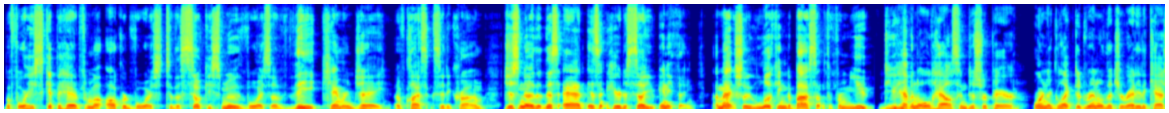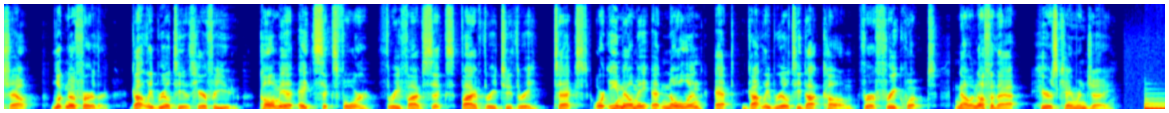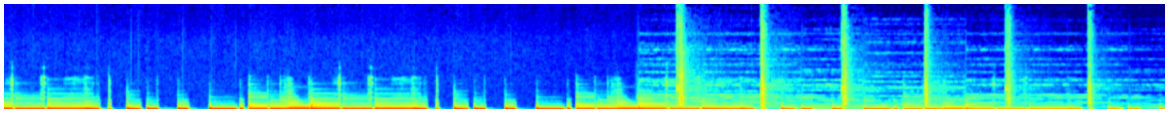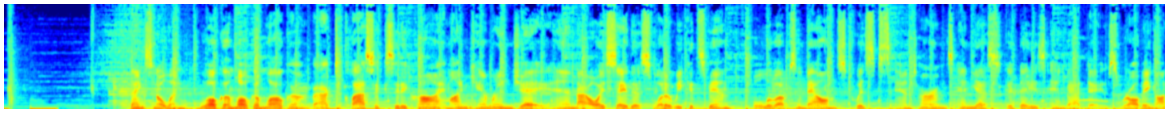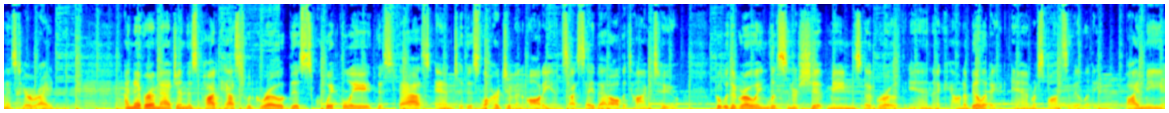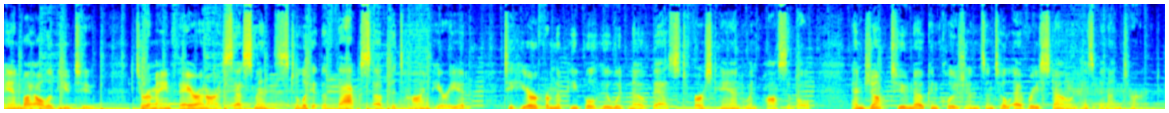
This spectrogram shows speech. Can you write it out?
Before you skip ahead from my awkward voice to the silky smooth voice of the Cameron J of Classic City Crime, just know that this ad isn't here to sell you anything. I'm actually looking to buy something from you. Do you have an old house in disrepair or a neglected rental that you're ready to cash out? Look no further. Gottlieb Realty is here for you. Call me at 864 356 5323, text, or email me at nolan at gottliebrealty.com for a free quote. Now, enough of that. Here's Cameron J. Thanks, Nolan. Welcome, welcome, welcome back to Classic City Crime. I'm Cameron J, and I always say this what a week it's been, full of ups and downs, twists and turns, and yes, good days and bad days. We're all being honest here, right? I never imagined this podcast would grow this quickly, this fast, and to this large of an audience. I say that all the time, too. But with a growing listenership means a growth in accountability and responsibility by me and by all of you too. To remain fair in our assessments, to look at the facts of the time period, to hear from the people who would know best firsthand when possible, and jump to no conclusions until every stone has been unturned.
